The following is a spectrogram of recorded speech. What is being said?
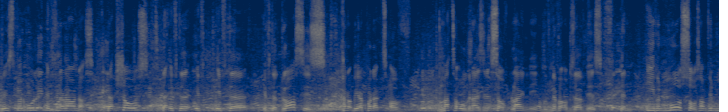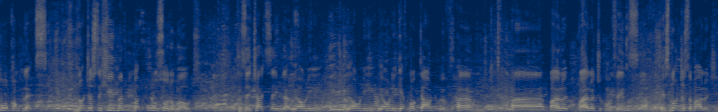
based upon all everything around us. That shows that if the if if the if the glasses cannot be a product of matter organizing itself blindly, and we've never observed this, then even more so something more complex, not just the human but also the world because they try to say that we only we only we only get bogged down with um, uh, bio- biological things. It's not just the biology,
